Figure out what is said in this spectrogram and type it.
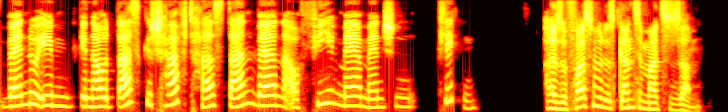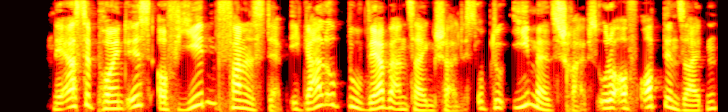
wenn du eben genau das geschafft hast, dann werden auch viel mehr Menschen klicken. Also fassen wir das Ganze mal zusammen. Der erste Point ist, auf jeden Funnel Step, egal ob du Werbeanzeigen schaltest, ob du E-Mails schreibst oder auf Opt-in-Seiten,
